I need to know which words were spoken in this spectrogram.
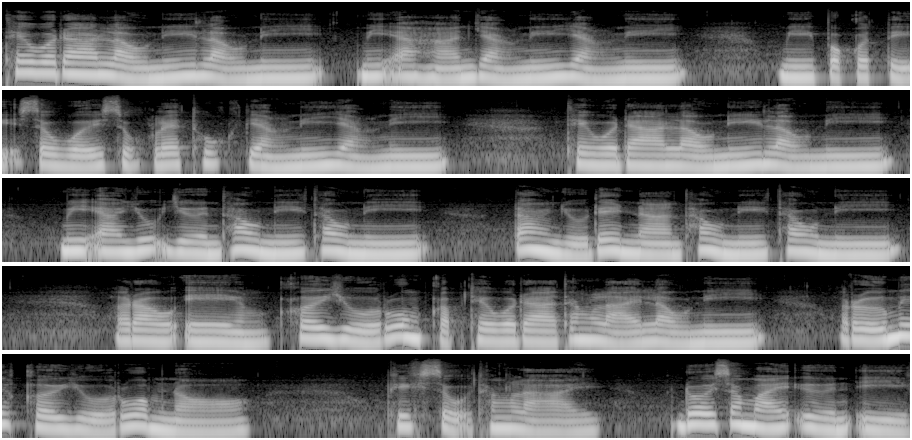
เทวดาเหล่านี้เหล่านี้มีอาหารอย่างนี้อย่างนี้ มีปกติสวยสุขและทุกข์อย่างนี้อย่างนี้ เทวดาเหล่านี้เหล่านี้มีอายุยืนเท่านี้เท่านี้ ตั้งอยู่ได้นานเท่านี้เท่านี้ เราเองเคยอยู่ร่วมกับเทวดาทั้งหลายเหล่านี้ หรือไม่เคยอยู่ร่วมหนอ ภิกษุทั้งหลาย โดยสมัยอื่นอีก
